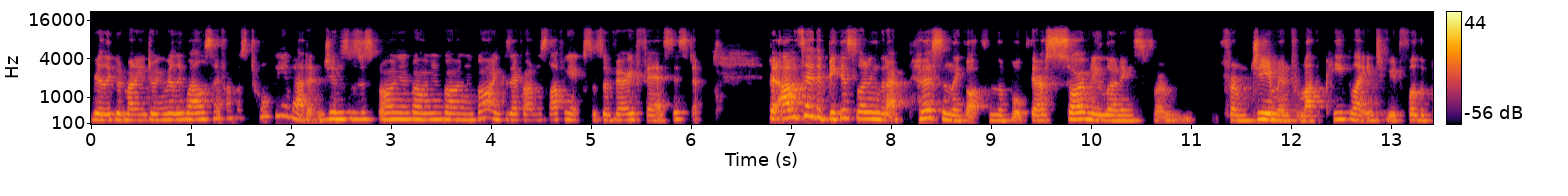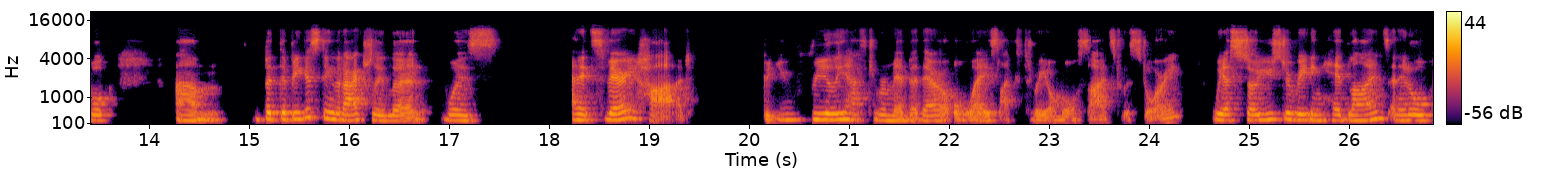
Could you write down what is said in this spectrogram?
really good money and doing really well. So everyone was talking about it, and Jim's was just growing and growing and growing and growing because everyone was loving it because it was a very fair system. But I would say the biggest learning that I personally got from the book, there are so many learnings from from Jim and from other people I interviewed for the book. Um, but the biggest thing that I actually learned was, and it's very hard, but you really have to remember there are always like three or more sides to a story. We are so used to reading headlines and it'll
